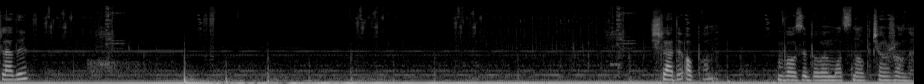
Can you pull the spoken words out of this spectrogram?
Ślady? Ślady opon. Wozy były mocno obciążone.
